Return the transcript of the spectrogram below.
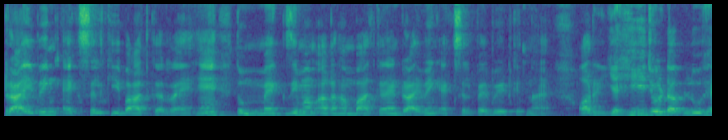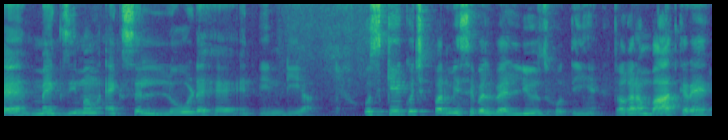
Driving axle की बात कर रहे हैं तो मैक्सिमम अगर हम बात करें, ड्राइविंग एक्सेल पे वेट कितना है? और यही जो डब्ल्यू है, मैक्सिमम एक्सेल लोड है इन इंडिया। उसके कुछ परमिसिबल वैल्यूज़ होती हैं। तो अगर हम बात करें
